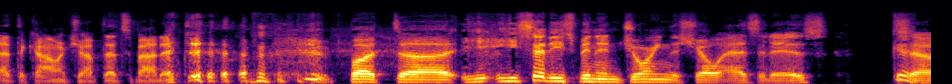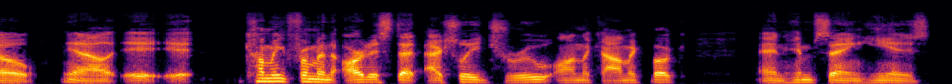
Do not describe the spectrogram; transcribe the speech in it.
at the comic shop. That's about it. but uh, he he said he's been enjoying the show as it is. Good. So you know, it, it, coming from an artist that actually drew on the comic book, and him saying he is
